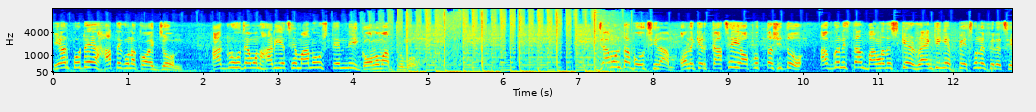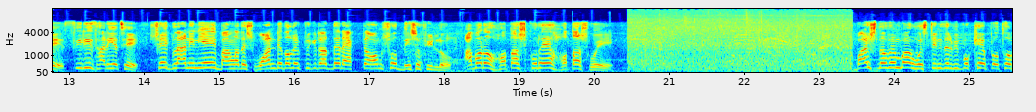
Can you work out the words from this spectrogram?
এয়ারপোর্টে হাতে গোনা কয়েকজন। আগ্রহ যেমন হারিয়েছে মানুষ, তেমনি গণমাধ্যমও। যেমনটা বলছিলাম, অনেকের কাছেই অপ্রত্যাশিত আফগানিস্তান বাংলাদেশকে র্যাঙ্কিংয়ে পেছনে ফেলেছে, সিরিজ হারিয়েছে। সেই গ্লানি নিয়েই বাংলাদেশ ওয়ানডে দলের ক্রিকেটারদের একটা অংশ দেশে ফিরল, আবারও হতাশ করে হতাশ হয়ে। বাইশ নভেম্বর ওয়েস্ট ইন্ডিজের বিপক্ষে প্রথম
